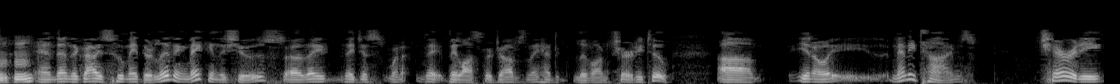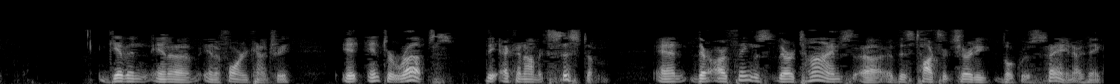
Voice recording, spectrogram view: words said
Mm-hmm. And then the guys who made their living making the shoes, uh, they they just went they they lost their jobs and they had to live on charity too. Um, you know, many times charity given in a in a foreign country, it interrupts the economic system. And there are things, there are times, uh, this toxic charity book was saying, I think,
